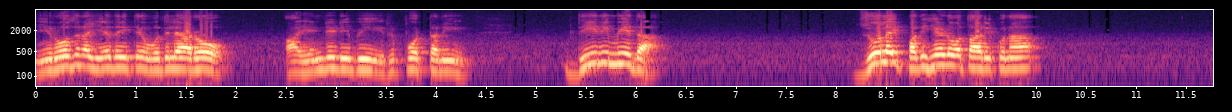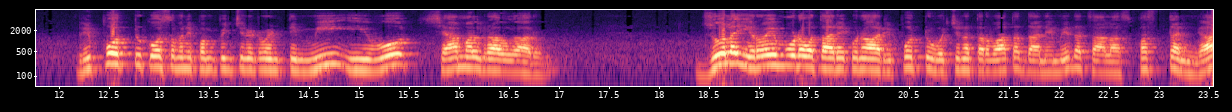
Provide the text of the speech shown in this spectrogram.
ఈ రోజున ఏదైతే వదిలారో ఆ ఎన్డీడీబీ రిపోర్ట్ అని దీని మీద జూలై పదిహేడవ తారీఖున రిపోర్టు కోసమని పంపించినటువంటి మీ ఈఓ శ్యామలరావు గారు జూలై ఇరవై మూడవ తారీఖున ఆ రిపోర్టు వచ్చిన తర్వాత దాని మీద చాలా స్పష్టంగా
